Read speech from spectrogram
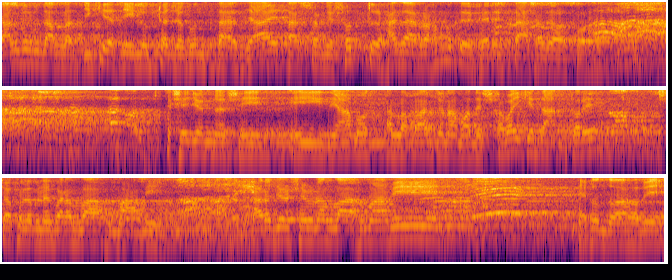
কালবের মধ্যে আল্লাহর জিকির আছে, এই লোকটা যখন তা যায়, তার সঙ্গে সত্তর হাজার রহমতের ফেরেস্তা আসা যাওয়া করে। সেই জন্য সেই, এই নিয়ামত আল্লাহ পাক যেন আমাদের সবাইকে দান করে। সকলে মনে কর আল্লাহ আমিন। আরও জোর শুনুন আল্লাহ আমিন। এখন দোয়া হবে,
